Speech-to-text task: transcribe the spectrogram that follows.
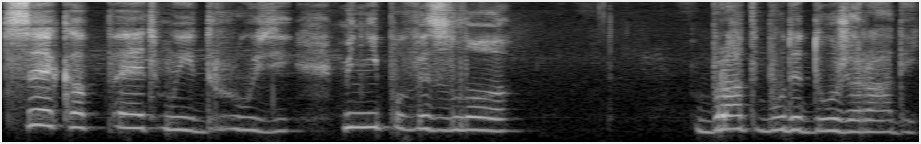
Це капець, мої друзі. Мені повезло. Брат буде дуже радий.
